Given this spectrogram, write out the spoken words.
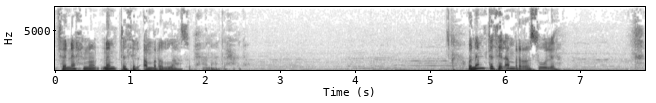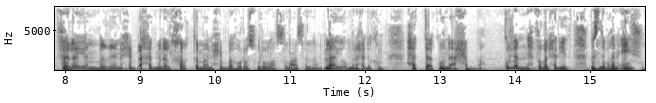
فنحن نمتثل أمر الله سبحانه وتعالى. ونمتثل أمر رسوله. فلا ينبغي أن نحب أحد من الخلق كما نحبه رسول الله صلى الله عليه وسلم. لا يؤمن أحدكم حتى أكون أحبه. كلنا نحفظ الحديث بس نبغى نعيشه.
